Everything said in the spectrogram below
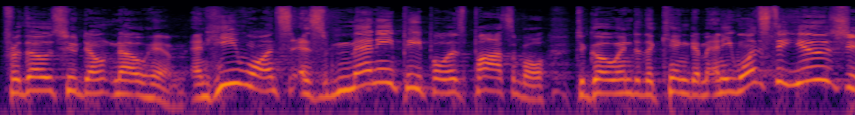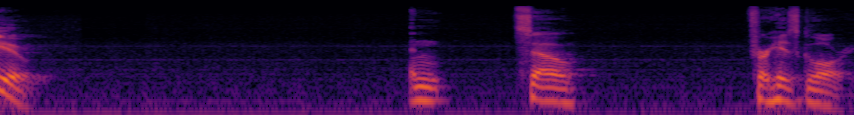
for those who don't know him. And he wants as many people as possible to go into the kingdom, and he wants to use you. And so, for his glory.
